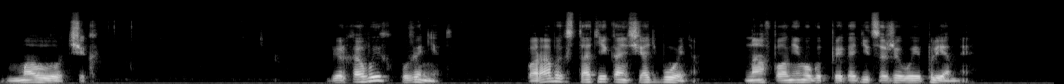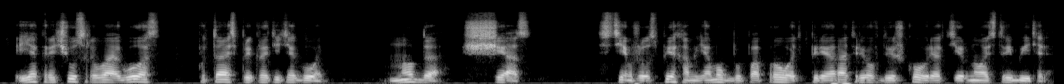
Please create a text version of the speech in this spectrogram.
Молодчик. Верховых уже нет. Пора бы, кстати, и кончать бойню. Нам вполне могут пригодиться живые пленные. И я кричу, срывая голос, пытаясь прекратить огонь. Ну да, сейчас. С тем же успехом я мог бы попробовать переорать рев движков реактивного истребителя.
